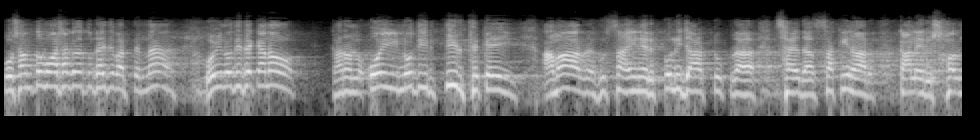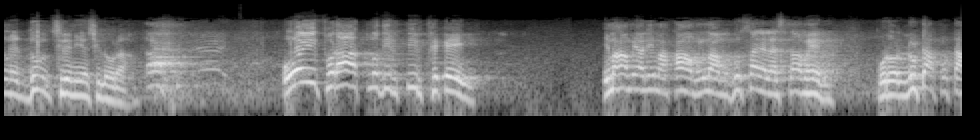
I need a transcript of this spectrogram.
প্রশান্ত মহাসাগরে তো উঠাইতে পারতেন না। ওই নদীতে কেন? কারণ ওই নদীর তীর থেকেই আমার হুসাইনের কলিজার টুকরা সায়দা সাকিনার কানের স্বর্ণের দুল ছিঁড়ে নিয়েছিল ওরা। ওই ফোরাত নদীর তীর থেকেই ইমাম আলী মাকাম, ইমাম হুসাইন আল ইসলামের পুরো লুটাপোটা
